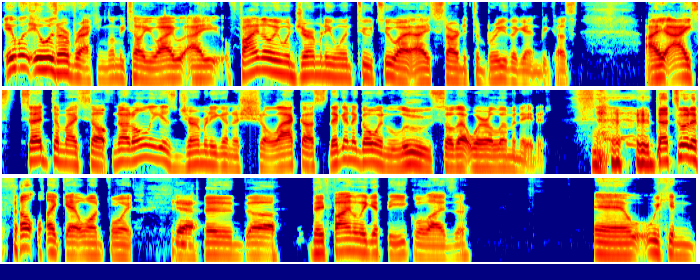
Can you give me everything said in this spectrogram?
it was it was nerve wracking. Let me tell you. I I finally when Germany went two two, I, I started to breathe again because I I said to myself, not only is Germany going to shellac us, they're going to go and lose so that we're eliminated. That's what it felt like at one point Yeah. and uh, they finally get the equalizer, and we can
